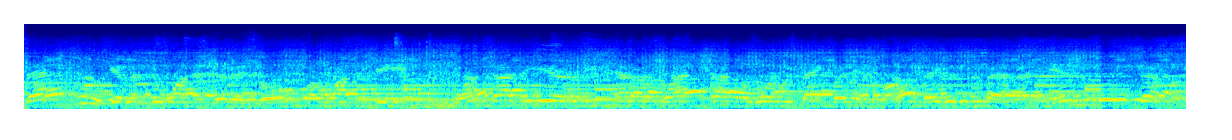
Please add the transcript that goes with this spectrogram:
That too given to one individual or one team one time a year at our Black Tie Awards banquet in Las Vegas, Nevada in December.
